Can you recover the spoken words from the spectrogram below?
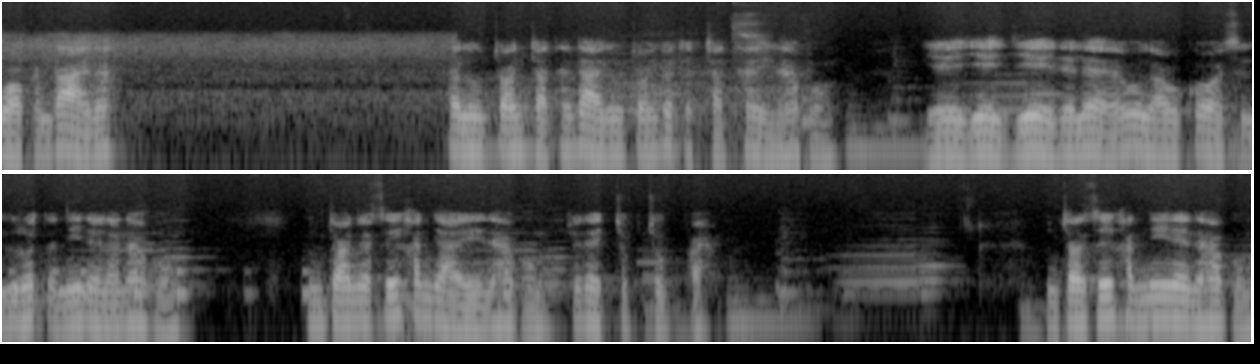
บอกกันได้นะ ถ้าลุงจรจัดให้ได้ลุงจรก็จะจัดให้นะครับผม เย่เย่เย่ได้แล้วเราก็ซื้อรถอันนี้ได้แล้วนะครับผม ลุงจรจะซื้อคันใหญ่นะครับ ผมจะได้จบๆไปลุงจรซื้อคันนี้เลยนะครับ ผม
